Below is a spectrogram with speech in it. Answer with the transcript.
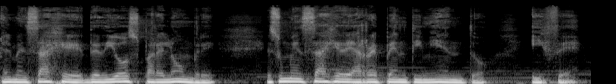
El mensaje de Dios para el hombre es un mensaje de arrepentimiento y fe.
